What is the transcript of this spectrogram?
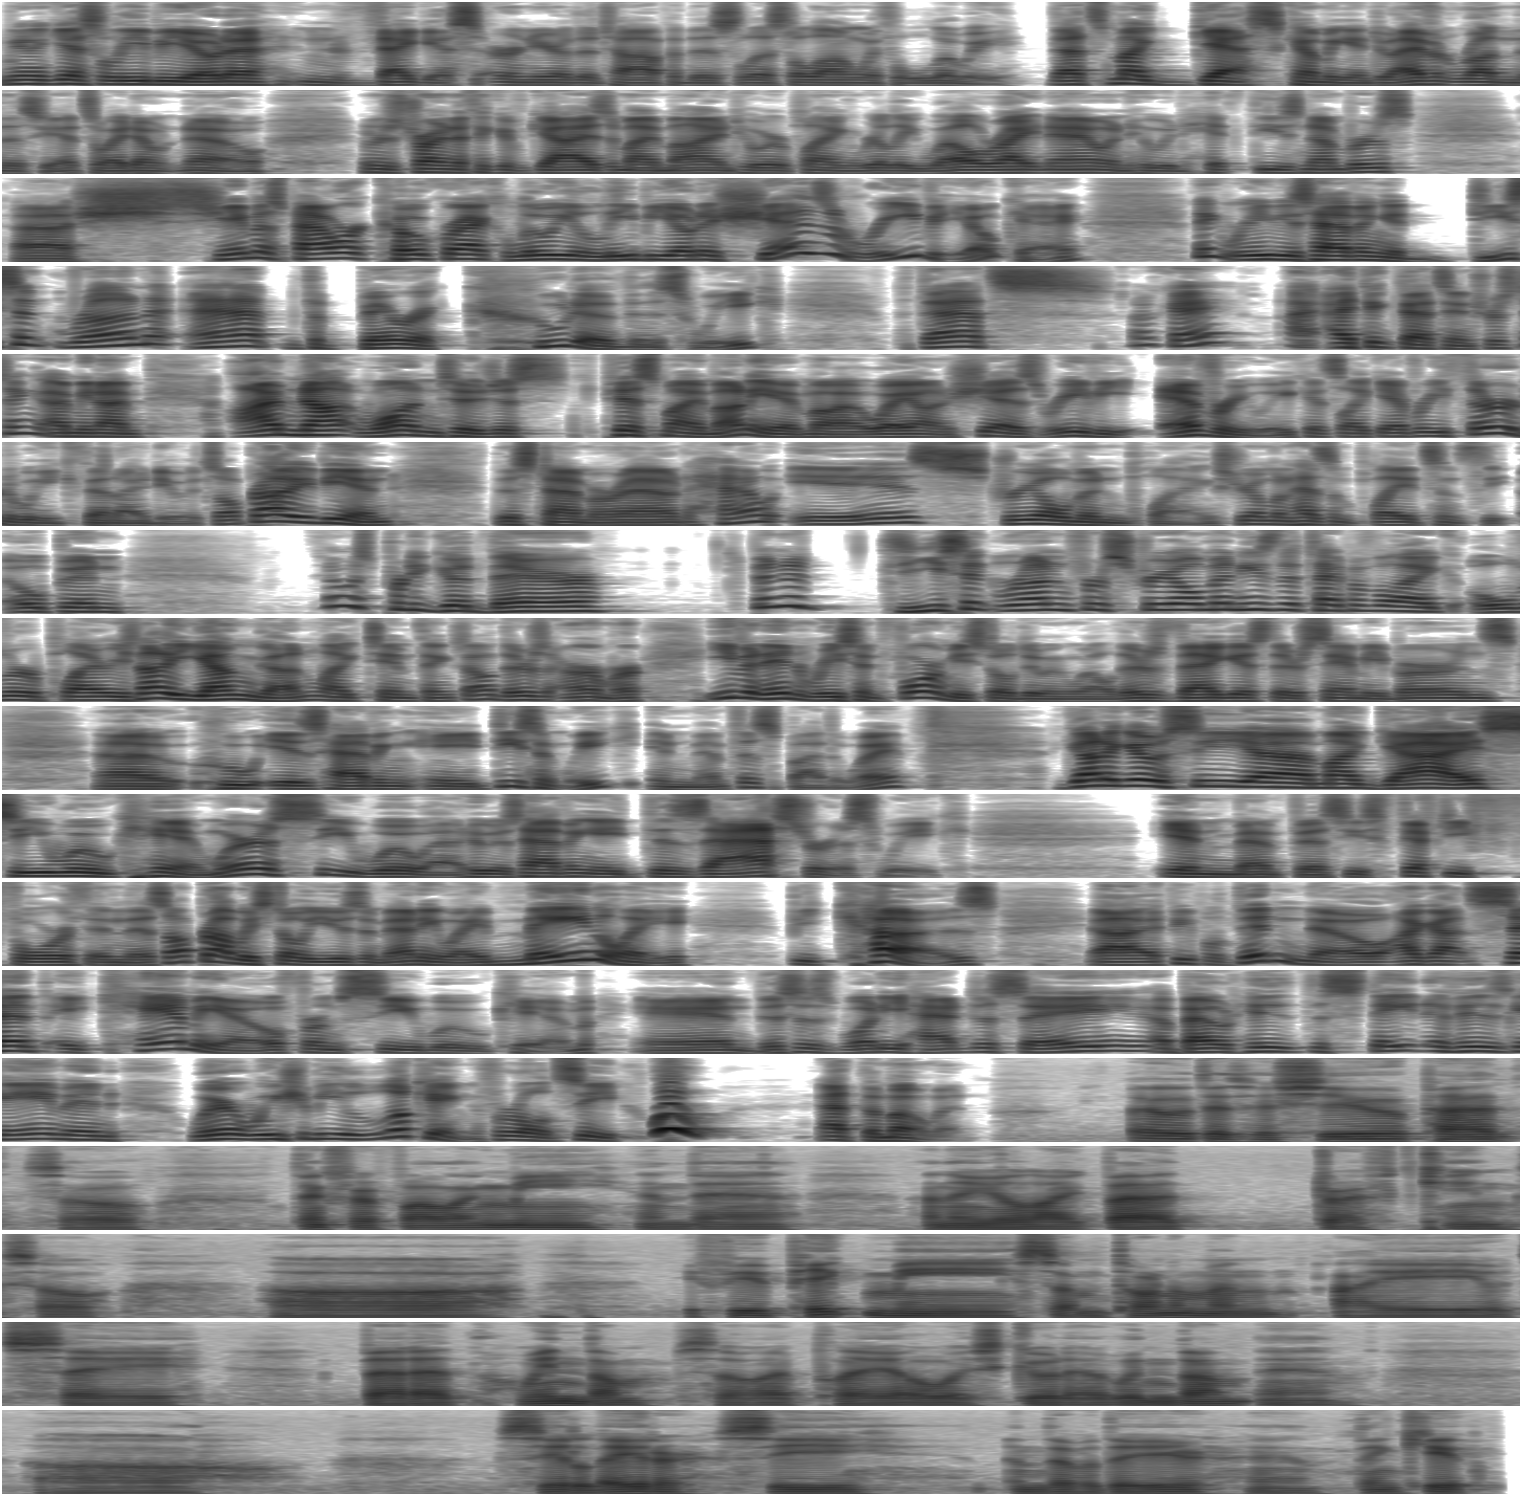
I'm going to guess Lebioda and Vegas are near the top of this list, along with Louis. That's my guess coming into it. I haven't run this yet, so I don't know. I'm just trying to think of guys in my mind who are playing really well right now and who would hit these numbers. Uh, Seamus Power, Kokrak, Louis, Lebioda, Chez Reavie. Okay. I think Reavie's having a decent run at the Barracuda this week. But that's okay. I, I, think that's interesting. I mean, I'm I'm not one to just piss my money away on Chez Reavie every week. It's like every third week that I do it. So I'll probably be in this time around. How is Streelman playing? Streelman hasn't played since the Open. That was pretty good there. It's been a decent run for Streelman. He's the type of like older player. He's not a young gun like Tim thinks. Oh, there's Armour. Even in recent form, he's still doing well. There's Vegas. There's Sammy Burns, uh, who is having a decent week in Memphis, by the way. Got to go see uh, my guy, Siwoo Kim. Where is Siwoo at? Who is having a disastrous week in Memphis. He's 54th in this. I'll probably still use him anyway, mainly because uh, if people didn't know, I got sent a cameo from Siwoo Kim, and this is what he had to say about his the state of his game and where we should be looking for old C. Woo! At the moment. Hello, this is Shu Pat. So, thanks for following me, and then I know you like bad DraftKings. So, uh, if you pick me some tournament, I would say bet at Wyndham, so I play always good at Wyndham and uh, see you later. See end of the year and thank you.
